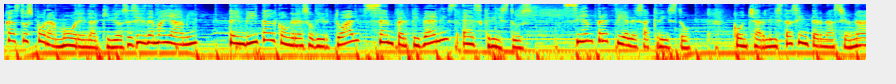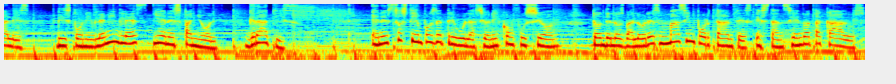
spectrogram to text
Castos por Amor en la Arquidiócesis de Miami te invita al Congreso Virtual Semper Fidelis es Christus, siempre fieles a Cristo, con charlistas internacionales, disponible en inglés y en español, gratis. En estos tiempos de tribulación y confusión, donde los valores más importantes están siendo atacados,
